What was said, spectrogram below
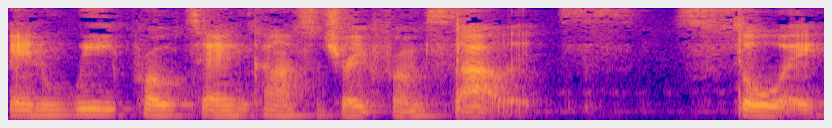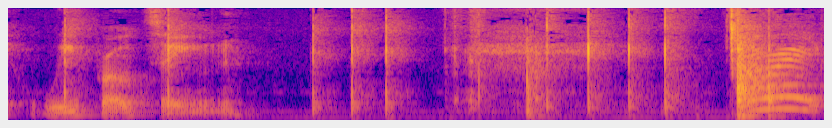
and wheat protein concentrate from solids soy whey protein. All right.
